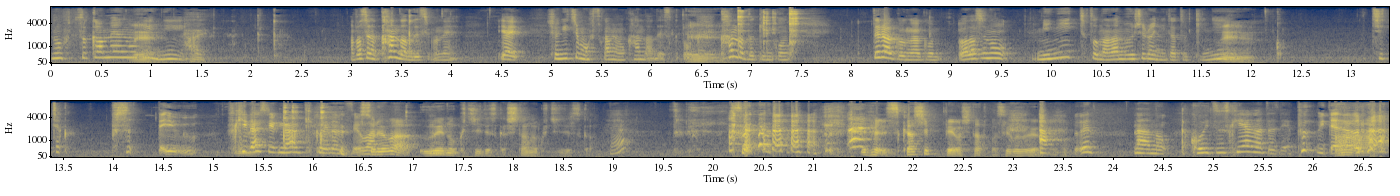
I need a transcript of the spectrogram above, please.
の2日目の日に、はい。私が噛んだんですよね。いや初日も2日目も噛んだんですけど、ええ。噛んだ時にこのテラ君がこう私の右ちょっと斜め後ろにいた時に、えちっちゃくプスっていう吹き出しが聞こえたんですよえそれは上の口ですか、下の口ですか？え やっぱりスカシッペをしたとかそういうことだよあね上あのこいつ好きやがったでプッみたいな。あのがあ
